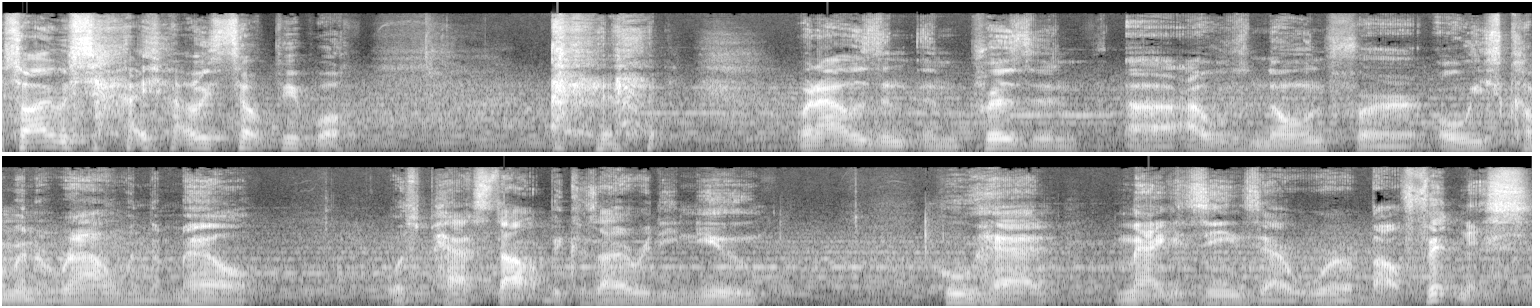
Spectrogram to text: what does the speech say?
so I was I always tell people when I was in, in prison, uh, I was known for always coming around when the mail was passed out because I already knew who had magazines that were about fitness.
